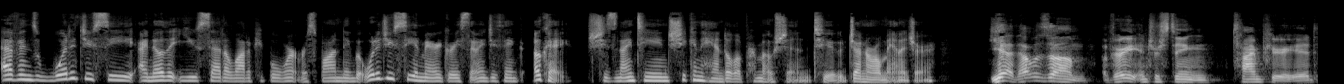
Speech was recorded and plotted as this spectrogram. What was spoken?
Evans, what did you see? I know that you said a lot of people weren't responding, but what did you see in Mary Grace that made you think, okay, she's 19, she can handle a promotion to general manager? Yeah, that was um, a very interesting time period.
